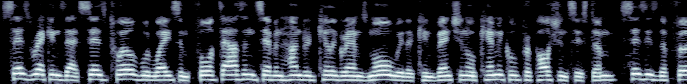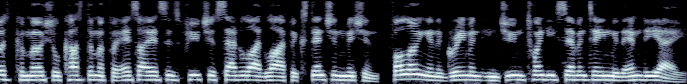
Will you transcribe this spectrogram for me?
SES reckons that SES-12 would weigh some 4,700 kg more with a conventional chemical propulsion system. SES is the first commercial customer for SIS's future satellite life extension mission, following an agreement in June 2017 with MDA.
